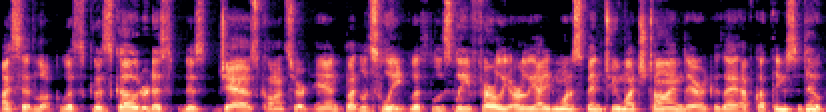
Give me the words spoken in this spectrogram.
I said, "Look, let's let's go to this this jazz concert, and but let's leave. Let's let's leave fairly early. I didn't want to spend too much time there because I've got things to do."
